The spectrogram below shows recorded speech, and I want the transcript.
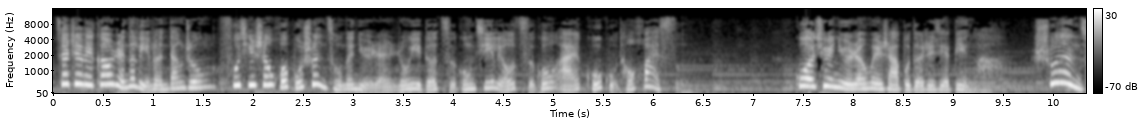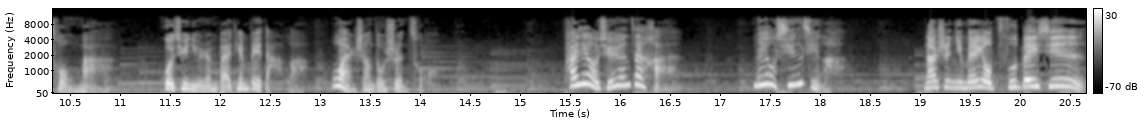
在这位高人的理论当中，夫妻生活不顺从的女人容易得子宫肌瘤、子宫癌、股骨头坏死。过去女人为啥不得这些病啊？顺从嘛。过去女人白天被打了，晚上都顺从。台下有学员在喊：“没有星星啊，那是你没有慈悲心。”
